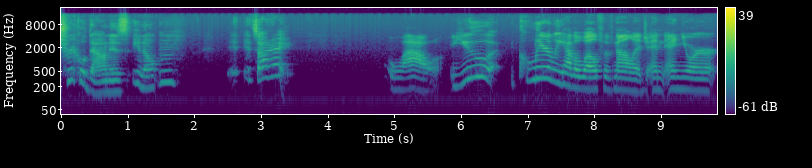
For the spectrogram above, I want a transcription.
trickle down is you know mm, it's all right. Wow. You clearly have a wealth of knowledge and and your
